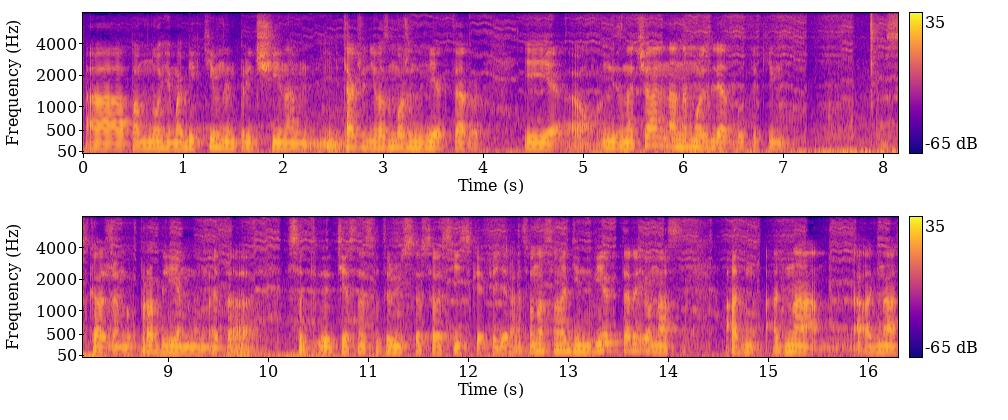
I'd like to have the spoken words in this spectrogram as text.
э, по многим объективным причинам. Также невозможен вектор, и он изначально, на мой взгляд, был таким скажем, проблемным, это тесное сотрудничество с Российской Федерацией. У нас один вектор, и у нас одна, одна, одна,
